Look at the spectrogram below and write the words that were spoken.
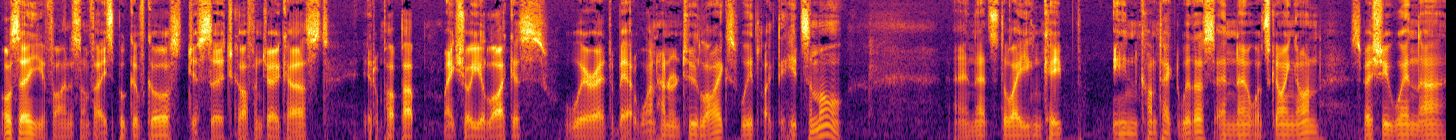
Also, you'll find us on Facebook, of course. Just search Coffin Joe Cast. It'll pop up. Make sure you like us. We're at about 102 likes. We'd like to hit some more. And that's the way you can keep in contact with us and know what's going on, especially when uh,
